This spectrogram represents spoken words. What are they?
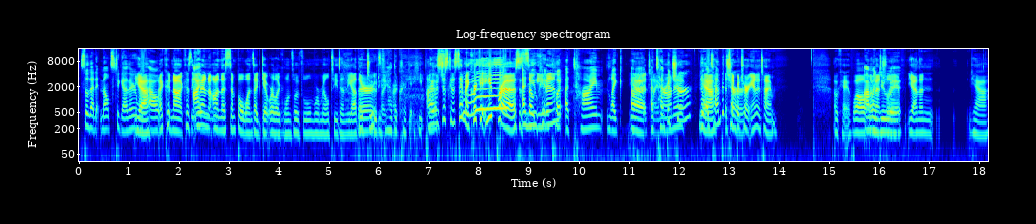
so that it melts together Yeah, without I could not because even on the simple ones, I'd get where like one side's a little more melty than the other. But dude, It's, if like, you had the hard. Cricut heat press, I was just gonna say my Cricut heat press. It's and so you even. can put a time, like yeah, uh, a timer temperature. No, yeah, a temperature. a temperature and a time. Okay, well, I'm gonna do it. yeah, and then yeah,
